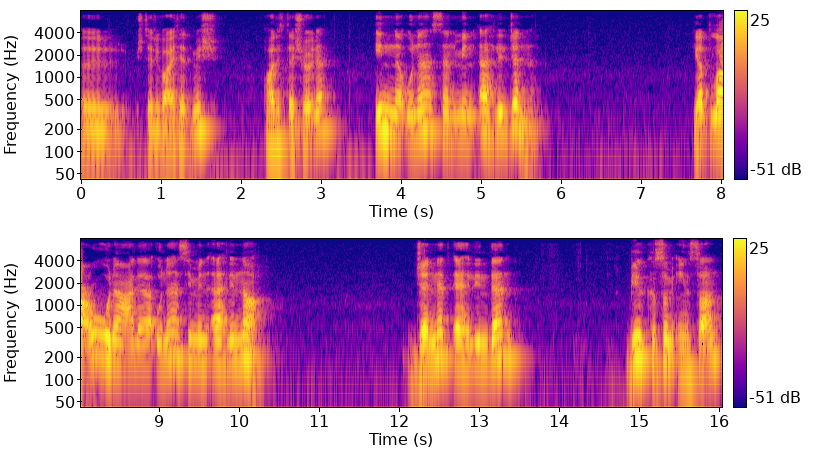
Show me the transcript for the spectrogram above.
e, işte rivayet etmiş. O hadiste şöyle: İnne unasen min ehlil cennet yatla'un ala unasin min ehlin nar. Cennet ehlinden bir kısım insan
